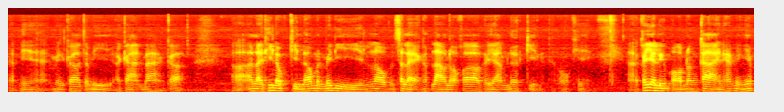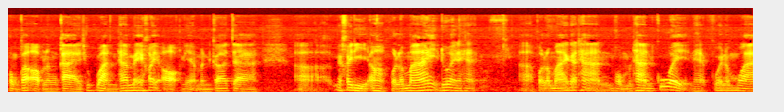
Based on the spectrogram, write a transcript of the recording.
แบบนี้ฮะมันก็จะมีอาการบ้างก็ อะไรที่เรากินแล้วมันไม่ดีเราแสลงกับเราเราก็พยายามเลิกกินโอเคก็อย่าลืมออกกำลังกายนะครับ อย่างนี้ยผมก็ออกกำลังกายทุกวันถ้าไม่ค่อยออกเนี่ยมันก็จะไม่ค่อยดีอ๋อผลไม้ด้วยนะฮะผลไม้ก็ทานผมทานกล้วยนะครับกล้วยน้ำว้า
